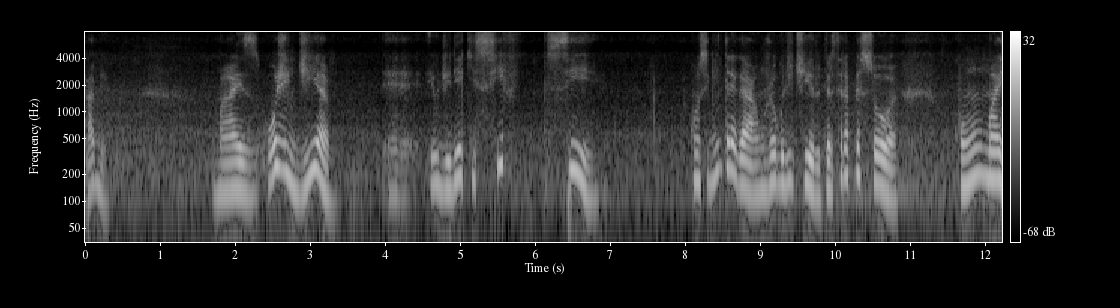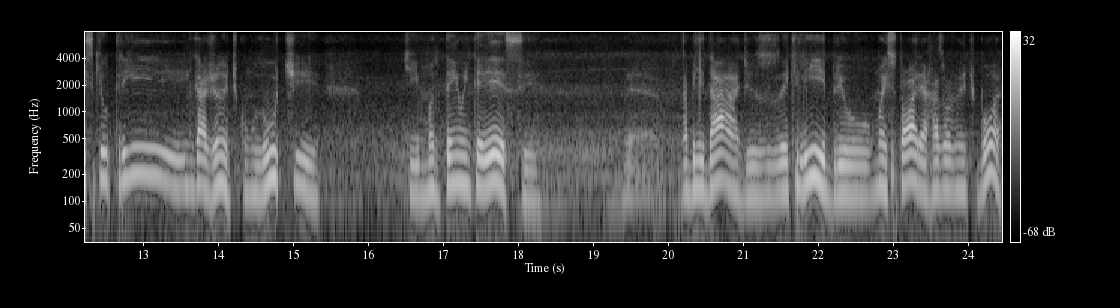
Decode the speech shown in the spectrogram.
sabe? Mas hoje em dia, é, eu diria que se, se conseguir entregar um jogo de tiro, terceira pessoa, com uma skill tree engajante, com loot que mantém o interesse, é, habilidades, equilíbrio, uma história razoavelmente boa,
